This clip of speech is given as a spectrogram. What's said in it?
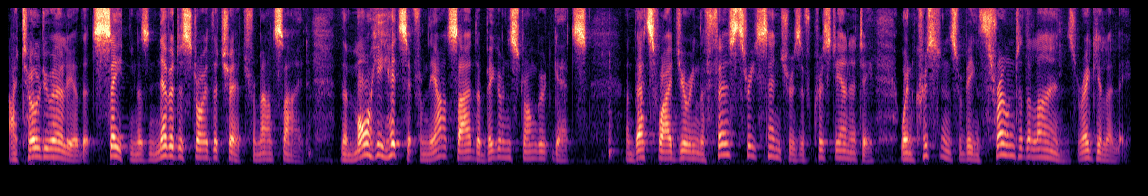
I told you earlier that Satan has never destroyed the church from outside. The more he hits it from the outside, the bigger and stronger it gets. And that's why during the first three centuries of Christianity, when Christians were being thrown to the lions regularly,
